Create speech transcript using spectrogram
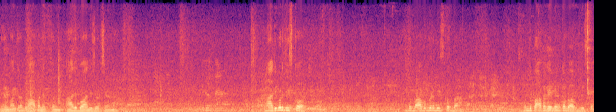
నేను మాత్రం పాపను ఎత్తుకుని అది బాగుంది చూడు చిన్న. అది కూడా తీసుకో. ఇంకా బాబుకి కూడా తీసుకో బా. ముందు పాపకి అయిపోయాక బాబుకి తీసుకో.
